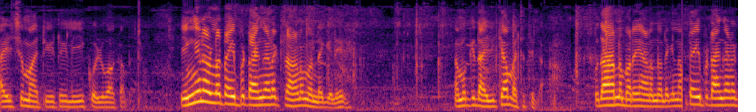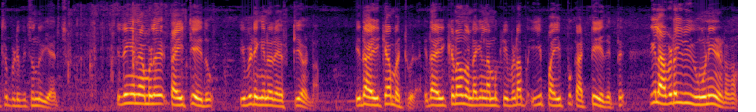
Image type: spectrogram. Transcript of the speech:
അഴിച്ചു മാറ്റിയിട്ട് ലീക്ക് ഒഴിവാക്കാൻ പറ്റും. ഇങ്ങനെയുള്ള ടൈപ്പ് ടാങ്ക് കണക്ടർ ആണെന്നുണ്ടെങ്കിൽ നമുക്കിത് അഴിക്കാൻ പറ്റത്തില്ല. ഉദാഹരണം പറയുകയാണെന്നുണ്ടെങ്കിൽ ടൈപ്പ് ടാങ്ക് കണക്ടർ പിടിപ്പിച്ചെന്ന് വിചാരിച്ചു. ഇതിങ്ങനെ നമ്മൾ ടൈറ്റ് ചെയ്തു. ഇവിടെ ഇങ്ങനെ ഒരു എഫ് ടി ഉണ്ടാവും. ഇത് അഴിക്കാൻ പറ്റൂല. ഇത് അഴിക്കണമെന്നുണ്ടെങ്കിൽ നമുക്ക് ഇവിടെ ഈ പൈപ്പ് കട്ട് ചെയ്തിട്ട് ഇതിൽ അവിടെ ഒരു യൂണിയൻ ഇടണം.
